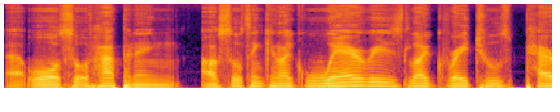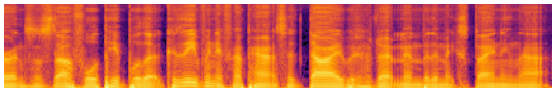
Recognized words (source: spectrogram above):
uh, or sort of happening I was still thinking like where is like Rachel's parents and stuff or people that because even if her parents had died which I don't remember them explaining that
